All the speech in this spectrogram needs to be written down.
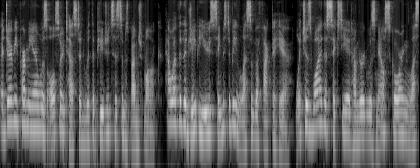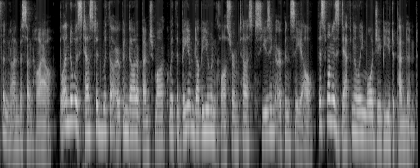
Adobe Premiere was also tested with the Puget Systems benchmark. However, the GPU seems to be less of a factor here, which is why the 6800 was now scoring less than 9% higher. Blender was tested with the OpenData benchmark with the BMW and Classroom tests using OpenCL. This one is definitely more GPU dependent,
